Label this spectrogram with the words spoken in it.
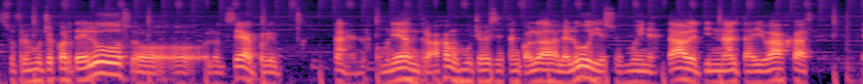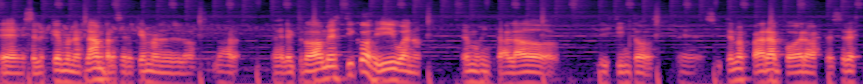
sufren mucho corte de luz o, lo que sea, porque en las comunidades donde trabajamos muchas veces están colgados a la luz y eso es muy inestable, tienen altas y bajas, eh, se les queman las lámparas, se les queman los electrodomésticos y bueno, hemos instalado distintos eh, sistemas para poder abastecer esto.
